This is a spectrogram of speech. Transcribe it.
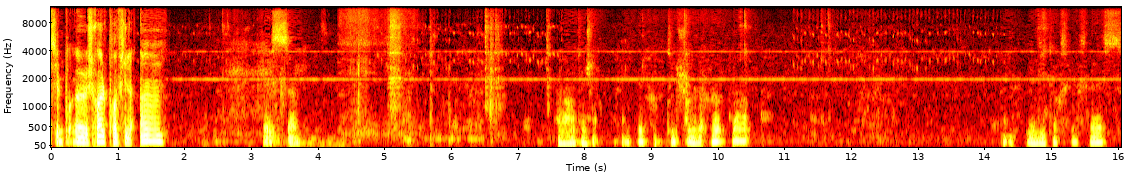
C'est euh, je crois le profil 1. Yes. Alors, attends, j'ai une petite chose. Hop là. L'éditeur CSS.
